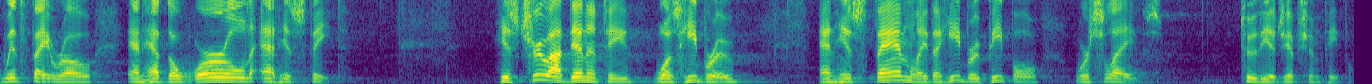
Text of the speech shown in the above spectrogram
with Pharaoh and had the world at his feet. His true identity was Hebrew, and his family, the Hebrew people, were slaves to the Egyptian people.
